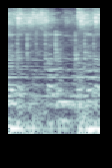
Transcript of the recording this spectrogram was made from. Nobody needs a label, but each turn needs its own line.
get it, doesn't get it.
